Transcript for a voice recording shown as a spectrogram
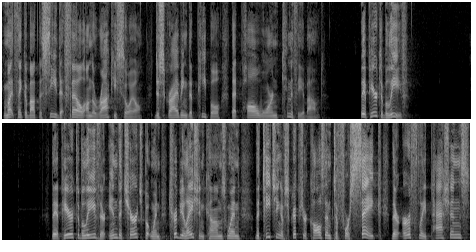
We might think about the seed that fell on the rocky soil, describing the people that Paul warned Timothy about. They appear to believe. They appear to believe they're in the church, but when tribulation comes, when the teaching of Scripture calls them to forsake their earthly passions,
